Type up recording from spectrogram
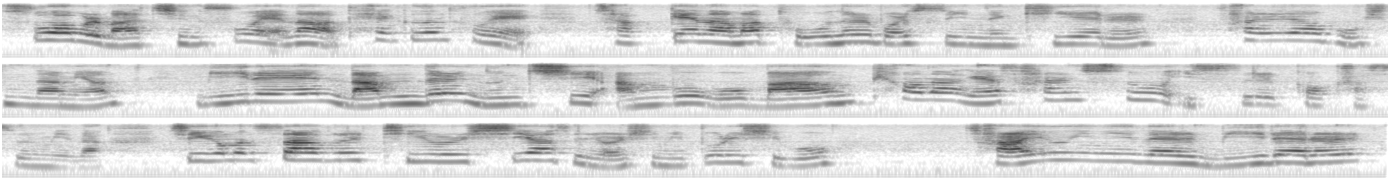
수업을 마친 후에나 퇴근 후에 작게나마 돈을 벌 수 있는 기회를 살려보신다면 미래엔 남들 눈치 안 보고 마음 편하게 살 수 있을 것 같습니다. 지금은 싹을 틔울 씨앗을 열심히 뿌리시고 자유인이 될 미래를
